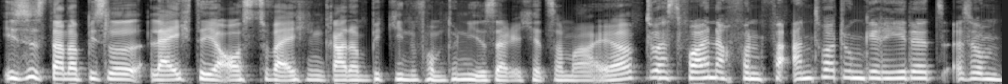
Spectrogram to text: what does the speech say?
ist es dann ein bisschen leichter, ihr auszuweichen, gerade am Beginn vom Turnier, sage ich jetzt einmal. Ja? Du hast vorhin auch von Verantwortung geredet. Also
